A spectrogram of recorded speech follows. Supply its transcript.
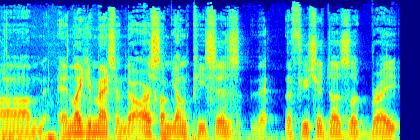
Um, and like you mentioned, there are some young pieces. That the future does look bright.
